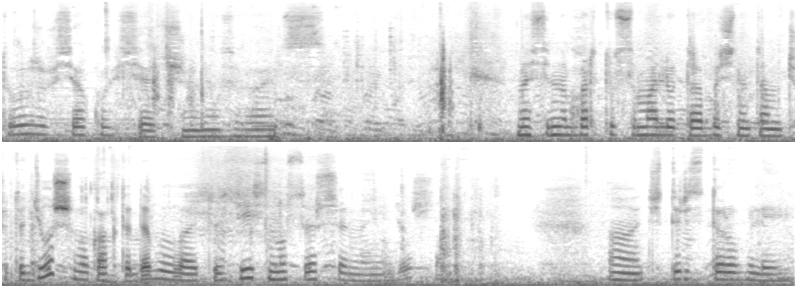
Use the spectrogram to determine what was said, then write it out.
тоже всякую всячину называется. Но если на борту самолета обычно там что-то дешево как-то, да, бывает, то здесь, ну, совершенно не дешево. А, 400 рублей.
